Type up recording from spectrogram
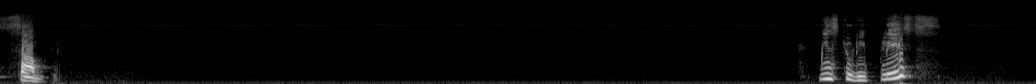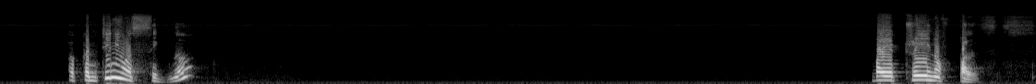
sampling. means to replace a continuous signal by a train of pulses,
